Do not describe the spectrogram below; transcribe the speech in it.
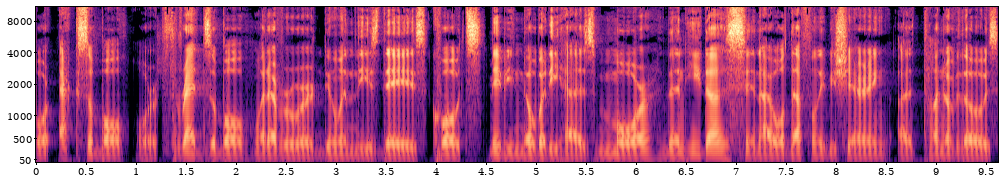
or Xable or Threadsable, whatever we're doing these days, quotes. Maybe nobody has more than he does, and I will definitely be sharing a ton of those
